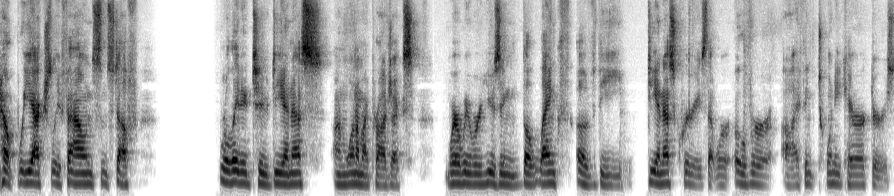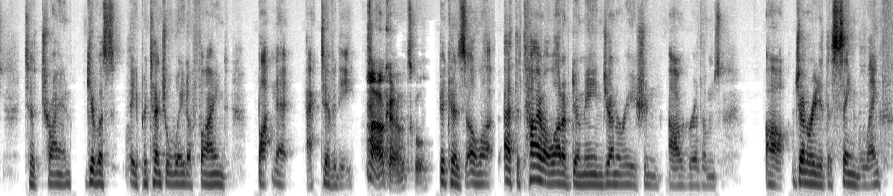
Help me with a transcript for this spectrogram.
help. We actually found some stuff related to DNS on one of my projects where we were using the length of the DNS queries that were over, uh, I think, 20 characters to try and give us a potential way to find botnet activity. Oh, okay, that's cool. Because a lot at the time, a lot of domain generation algorithms uh, generated the same length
